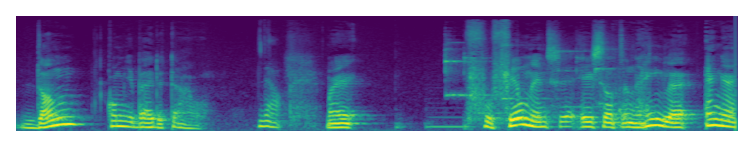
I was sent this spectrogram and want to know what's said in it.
dan kom je bij de touw. ja, Maar voor veel mensen is dat een hele enge,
